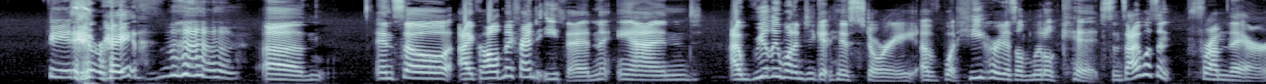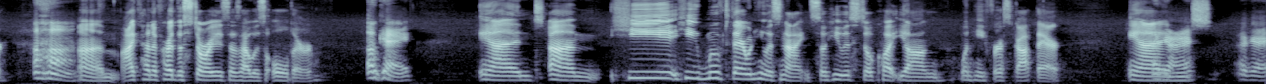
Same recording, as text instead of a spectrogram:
Peace. right? Um, and so I called my friend Ethan, and I really wanted to get his story of what he heard as a little kid. Since I wasn't from there, uh huh. um, I kind of heard the stories as I was older. Okay. And um, he he moved there when he was nine, so he was still quite young when he first got there. And Okay. Okay.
